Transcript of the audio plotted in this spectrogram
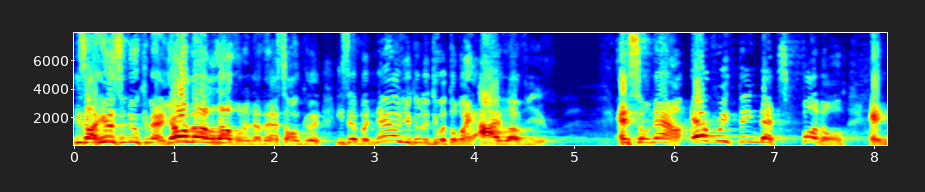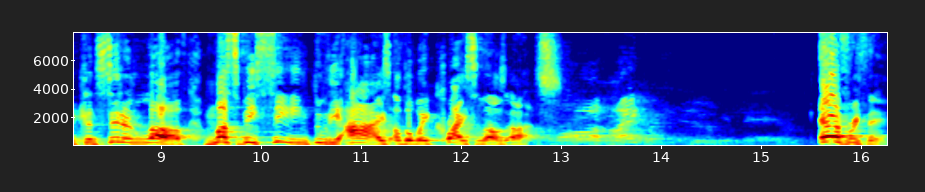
He's like, here's the new command. Y'all know to love one another. That's all good. He said, but now you're going to do it the way I love you. And so now everything that's funneled and considered love must be seen through the eyes of the way Christ loves us. Everything.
